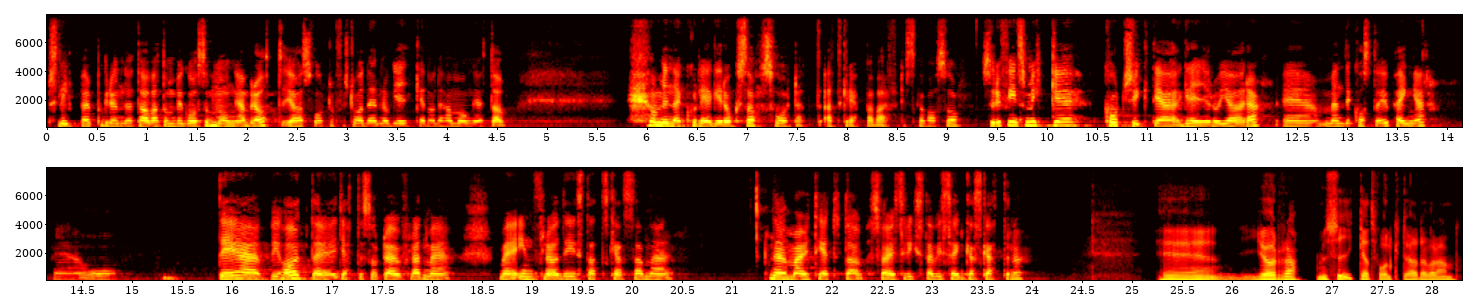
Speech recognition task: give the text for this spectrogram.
slipper på grund av att de begår så många brott. Jag har svårt att förstå den logiken och det har många av och mina kollegor också svårt att, att greppa varför det ska vara så. Så det finns mycket kortsiktiga grejer att göra eh, men det kostar ju pengar. Eh, och det, vi har inte eh, jättestort överflöd med, med inflöde i statskassan när, när en majoritet av Sveriges riksdag vill sänka skatterna. Eh, gör rapmusik att folk dödar varandra?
